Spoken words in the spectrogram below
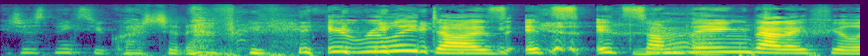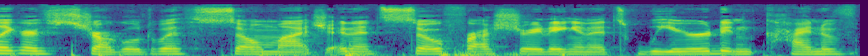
it just makes you question everything. It really does. It's it's something that I feel like I've struggled with so much, and it's so frustrating, and it's weird and kind of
